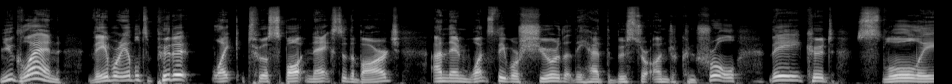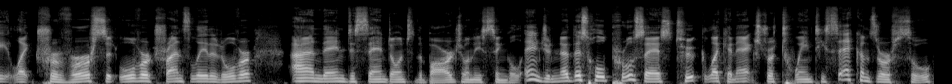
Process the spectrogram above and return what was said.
New Glenn, they were able to put it like to a spot next to the barge and then once they were sure that they had the booster under control, they could slowly like traverse it over, translate it over, and then descend onto the barge on a single engine. Now, this whole process took like an extra 20 seconds or so,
